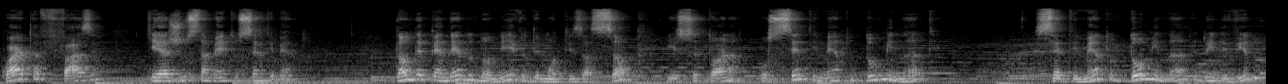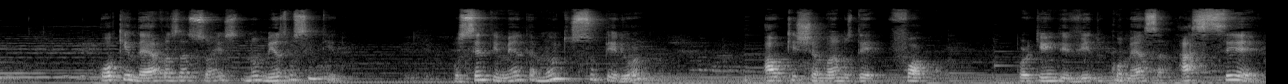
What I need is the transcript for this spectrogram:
quarta fase, que é justamente o sentimento. Então, dependendo do nível de motização, isso se torna o sentimento dominante, sentimento dominante do indivíduo o que leva as ações no mesmo sentido. O sentimento é muito superior ao que chamamos de foco, porque o indivíduo começa a ser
